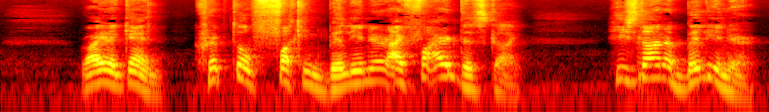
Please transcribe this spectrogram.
Right? Again, crypto fucking billionaire. I fired this guy. He's not a billionaire.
